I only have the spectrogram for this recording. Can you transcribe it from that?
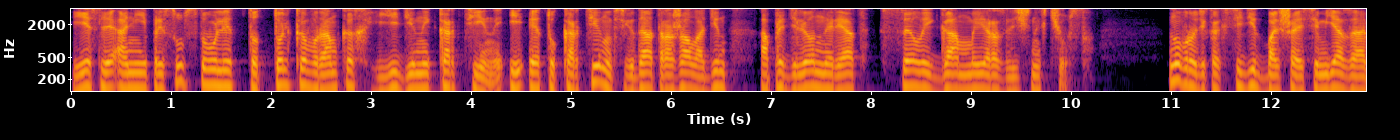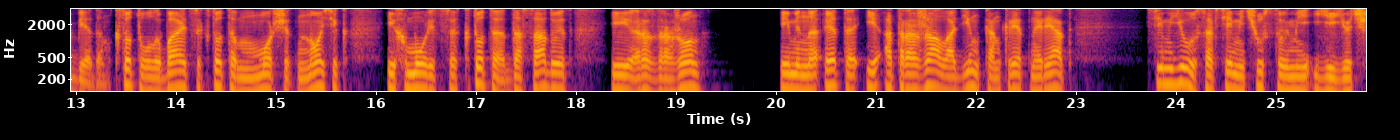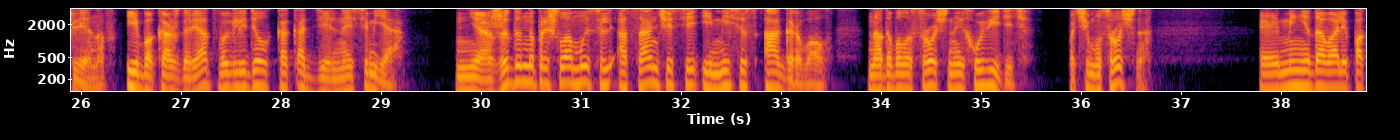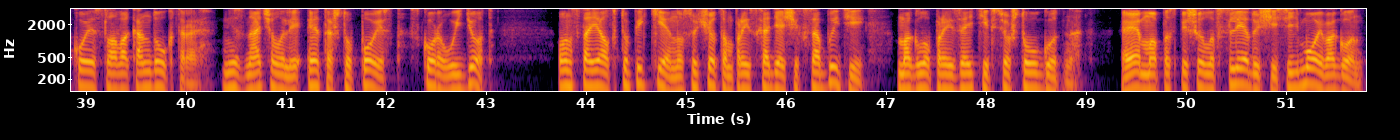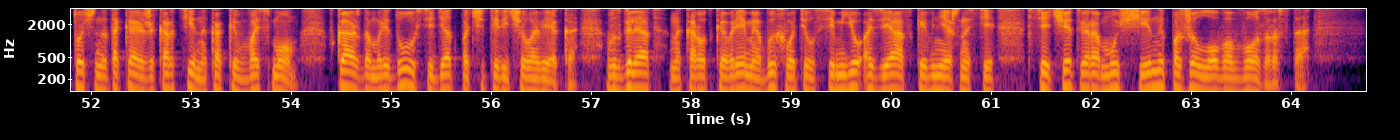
Если они и присутствовали, то только в рамках единой картины, и эту картину всегда отражал один определенный ряд с целой гаммой различных чувств. Ну, вроде как сидит большая семья за обедом. Кто-то улыбается, кто-то морщит носик и хмурится, кто-то досадует и раздражен, Именно это и отражал один конкретный ряд семью со всеми чувствами ее членов, ибо каждый ряд выглядел как отдельная семья. Неожиданно пришла мысль о Санчесе и миссис Агервал. Надо было срочно их увидеть. Почему срочно? Эмми не давали покоя слова кондуктора. Не значило ли это, что поезд скоро уйдет? Он стоял в тупике, но с учетом происходящих событий могло произойти все, что угодно. Эмма поспешила в следующий, седьмой вагон. Точно такая же картина, как и в восьмом. В каждом ряду сидят по четыре человека. Взгляд на короткое время выхватил семью азиатской внешности. Все четверо мужчины пожилого возраста.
